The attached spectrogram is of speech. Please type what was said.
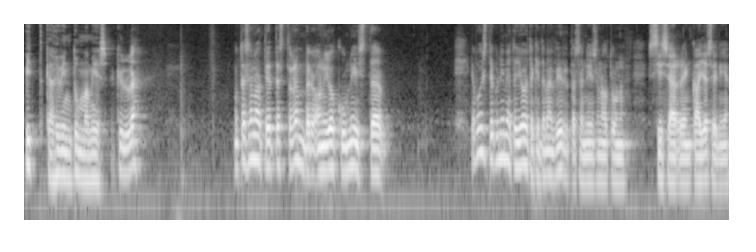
pitkä, hyvin tumma mies? Kyllä. Mutta sanoitte, että Strömberg on joku niistä... Ja voisitteko nimetä joitakin tämän Virtasen niin sanotun sisärenkaan jäseniä?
